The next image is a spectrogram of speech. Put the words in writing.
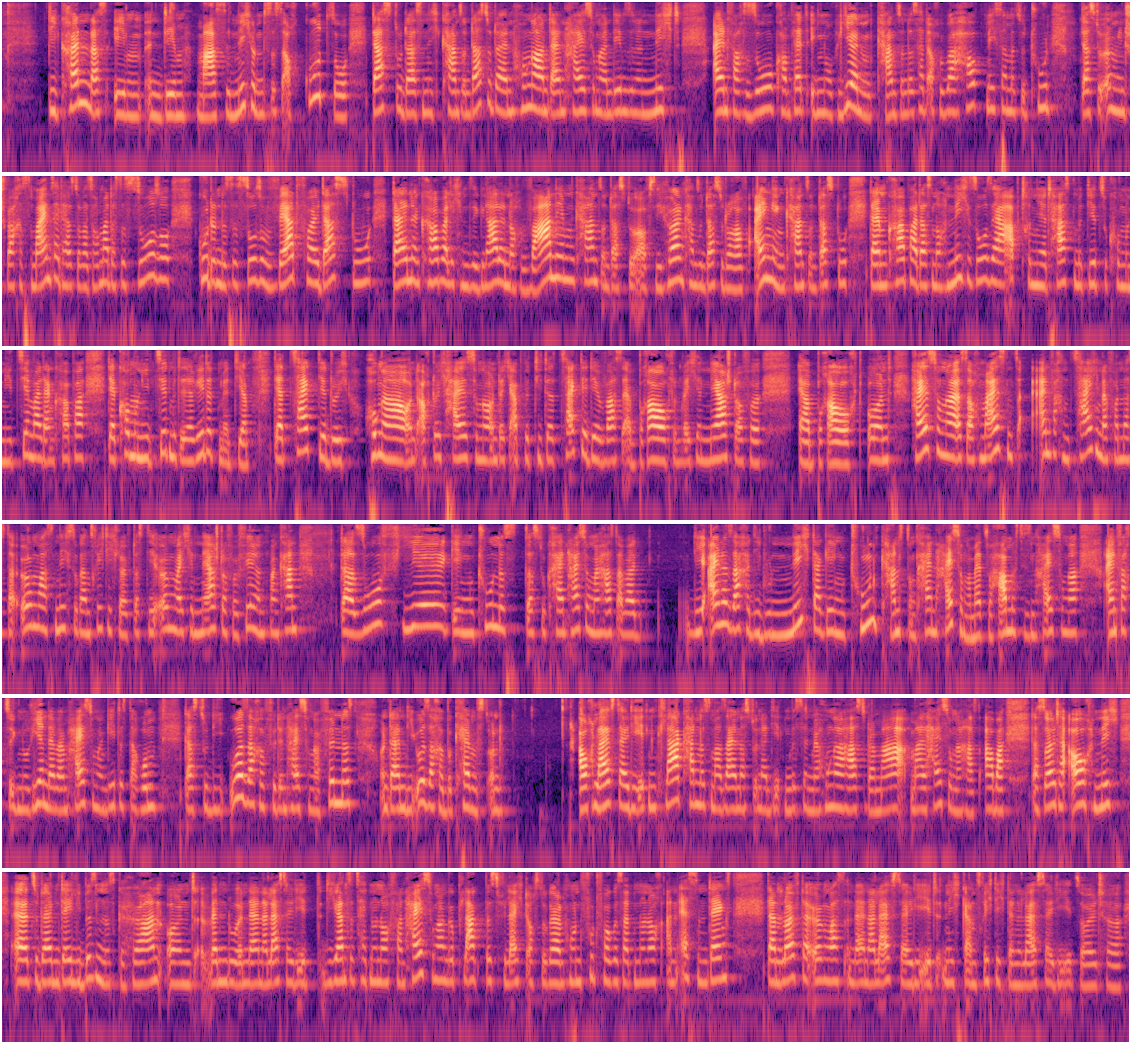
die können das eben in dem Maße nicht. Und es ist auch gut so, dass du das nicht kannst und dass du deinen Hunger und deinen Heißhunger in dem Sinne nicht einfach so komplett ignorieren kannst. Und das hat auch überhaupt nichts damit zu tun, dass du irgendwie ein schwaches Mindset hast oder was auch immer. Das ist so, so gut und es ist so, so wertvoll, dass du deine körperlichen Signale noch wahrnehmen kannst und dass du auf sie hören kannst und dass du darauf eingehen kannst und dass du deinem Körper das noch nicht so sehr abtrainiert hast, mit dir zu kommunizieren, weil dein Körper, der kommuniziert mit dir der redet mit dir. Der zeigt dir durch Hunger und auch durch Heißhunger und durch Appetit, der zeigt dir dir, was er braucht und welche Nährstoffe er braucht. Und Heißhunger ist auch meistens einfach ein Zeichen davon, dass da irgendwas nicht so ganz richtig läuft, dass dir irgendwelche Nährstoffe fehlen und man kann da so viel gegen tun, dass, dass du keinen Heißhunger hast, aber die eine Sache, die du nicht dagegen tun kannst, um keinen Heißhunger mehr zu haben, ist diesen Heißhunger einfach zu ignorieren. Denn beim Heißhunger geht es darum, dass du die Ursache für den Heißhunger findest und dann die Ursache bekämpfst. Und auch Lifestyle-Diäten, klar kann es mal sein, dass du in der Diät ein bisschen mehr Hunger hast oder mal, mal Heißhunger hast, aber das sollte auch nicht äh, zu deinem Daily Business gehören. Und wenn du in deiner Lifestyle-Diät die ganze Zeit nur noch von Heißhunger geplagt bist, vielleicht auch sogar einen hohen Food-Focus hat, nur noch an Essen denkst, dann läuft da irgendwas in deiner Lifestyle-Diät nicht ganz richtig. Deine Lifestyle-Diät sollte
